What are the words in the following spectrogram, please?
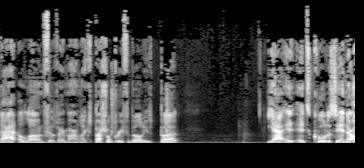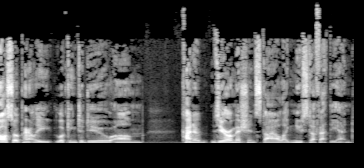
That alone feels very modern, like special brief abilities. But yeah, it, it's cool to see, and they're also apparently looking to do um, kind of zero mission style, like new stuff at the end.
